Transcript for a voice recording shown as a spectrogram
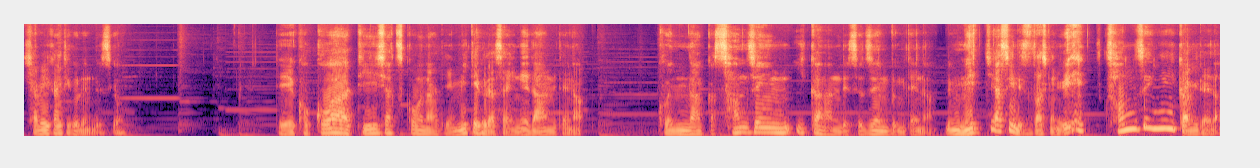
喋りかけてくるんですよ。で、ここは T シャツコーナーで見てください、値段、みたいな。これなんか3000円以下なんですよ、全部、みたいな。めっちゃ安いんですよ、確かに。え ?3000 円以下みたいな。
